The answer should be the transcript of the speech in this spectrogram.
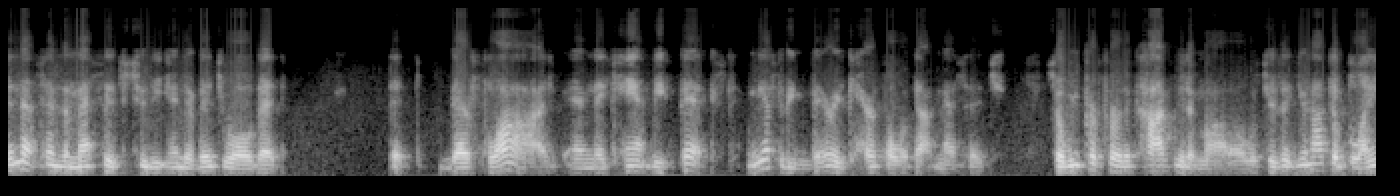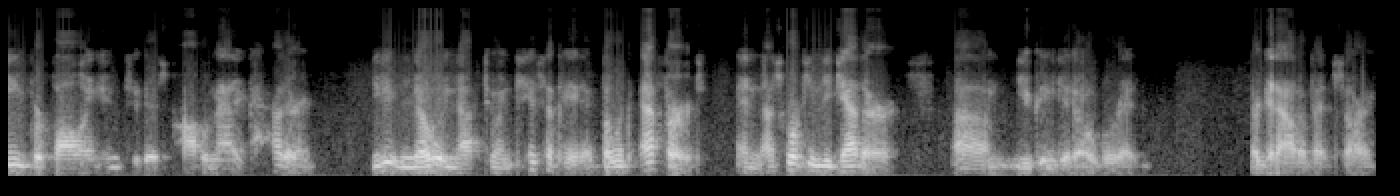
then that sends a message to the individual that that they're flawed and they can't be fixed. And we have to be very careful with that message. So we prefer the cognitive model, which is that you're not to blame for falling into this problematic pattern. You didn't know enough to anticipate it, but with effort and us working together, um, you can get over it, or get out of it, sorry.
